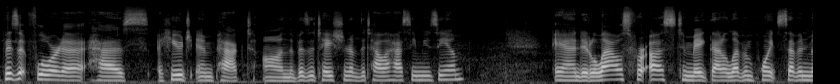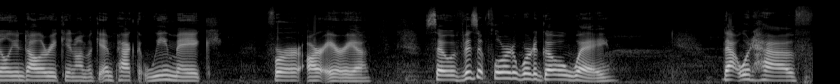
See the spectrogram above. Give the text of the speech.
Visit Florida has a huge impact on the visitation of the Tallahassee Museum and it allows for us to make that $11.7 million economic impact that we make for our area. So if Visit Florida were to go away, that would have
